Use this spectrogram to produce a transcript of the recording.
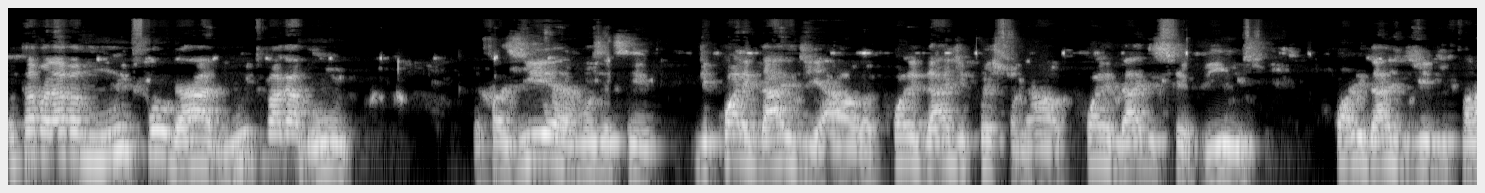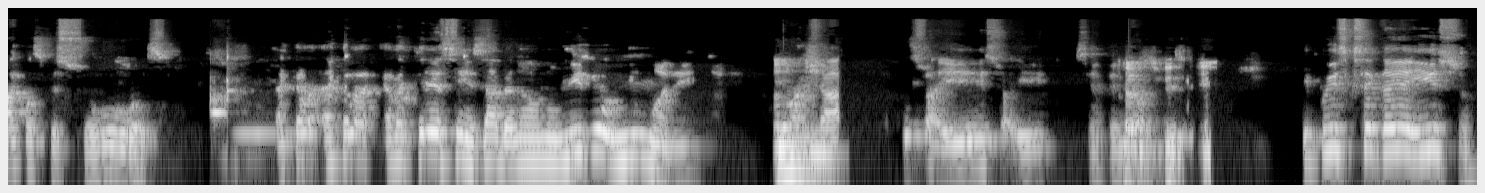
eu trabalhava muito folgado, muito vagabundo. Eu fazia, vamos dizer assim, de qualidade de aula, qualidade de personal, qualidade de serviço, qualidade de, de falar com as pessoas. Aquela, aquela, era aquele assim, sabe, no, no nível 1 ali. Eu uhum. achava isso aí, isso aí, você entendeu? E por isso que você ganha isso.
